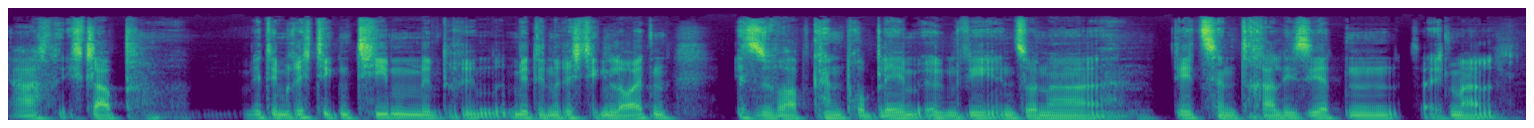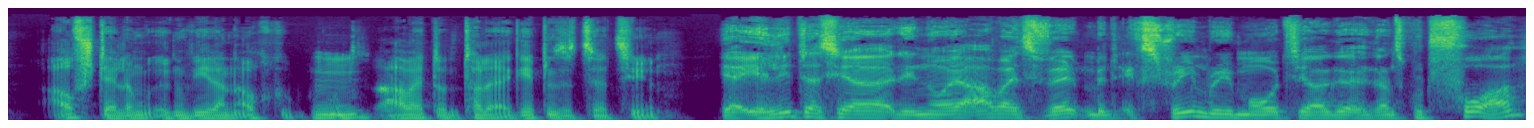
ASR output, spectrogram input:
ja, ich glaube, mit dem richtigen Team, mit, mit den richtigen Leuten ist es überhaupt kein Problem, irgendwie in so einer dezentralisierten, sag ich mal, Aufstellung irgendwie dann auch mhm. zu arbeiten und tolle Ergebnisse zu erzielen. Ja, ihr lebt das ja, die neue Arbeitswelt mit Extreme Remote ja ganz gut vor,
